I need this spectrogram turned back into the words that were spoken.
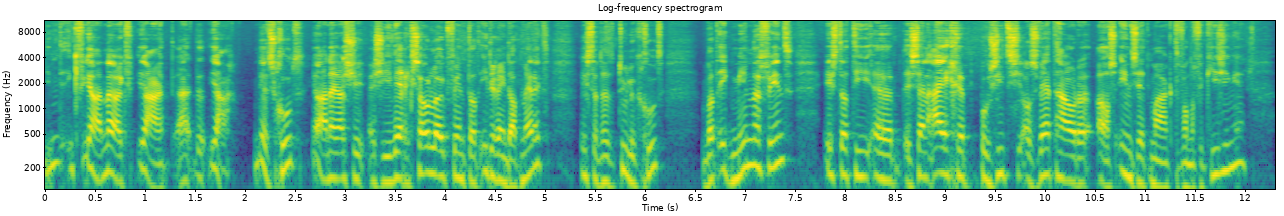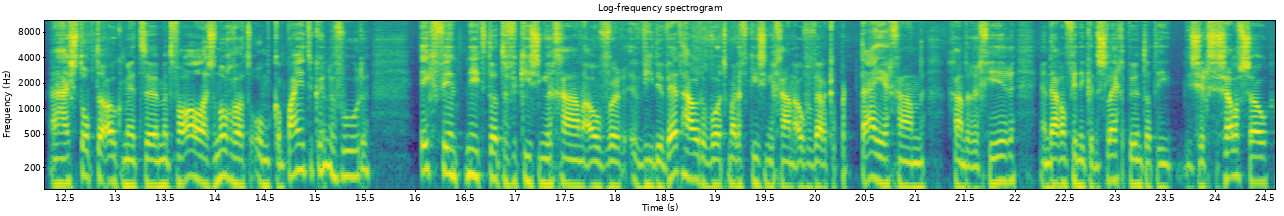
Ik, ja, nou, ik, ja, ja, dat is goed. Ja, als, je, als je je werk zo leuk vindt dat iedereen dat merkt, is dat natuurlijk goed. Wat ik minder vind, is dat hij uh, zijn eigen positie als wethouder als inzet maakte van de verkiezingen. Uh, hij stopte ook met, uh, met van alles nog wat om campagne te kunnen voeren. Ik vind niet dat de verkiezingen gaan over wie de wethouder wordt, maar de verkiezingen gaan over welke partijen gaan, gaan regeren. En daarom vind ik een slecht punt dat hij zichzelf zo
